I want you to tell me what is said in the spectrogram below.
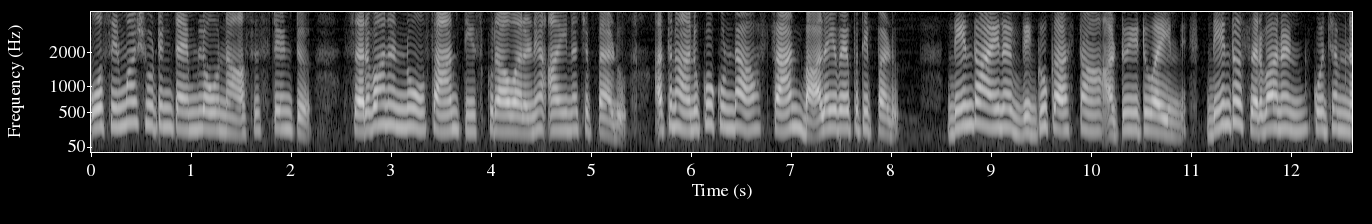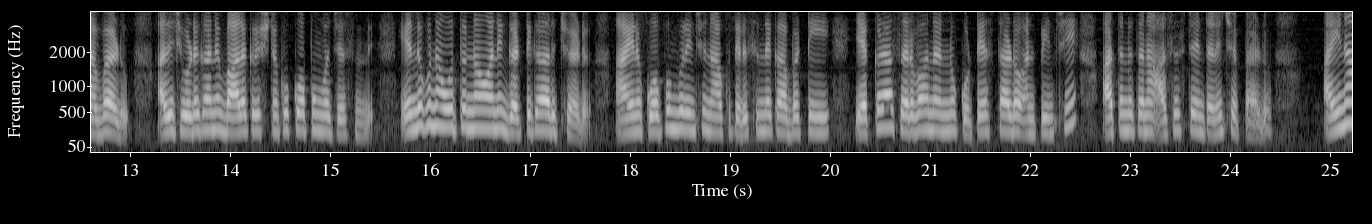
ఓ సినిమా షూటింగ్ టైంలో నా అసిస్టెంట్ శర్వానంద్ను ఫ్యాన్ తీసుకురావాలని ఆయన చెప్పాడు. అతను అనుకోకుండా ఫ్యాన్ బాలయ్య వైపు తిప్పాడు. దీంతో ఆయన విగ్గు కాస్త అటు ఇటు అయింది. దీంతో శర్వానంద్ కొంచెం నవ్వాడు. అది చూడగానే బాలకృష్ణకు కోపం వచ్చేసింది. ఎందుకు నవ్వుతున్నావు? అని గట్టిగా అరిచాడు. ఆయన కోపం గురించి నాకు తెలిసిందే కాబట్టి ఎక్కడా శర్వానంద్ను కొట్టేస్తాడో అనిపించి అతను తన అసిస్టెంట్ అని చెప్పాడు. అయినా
